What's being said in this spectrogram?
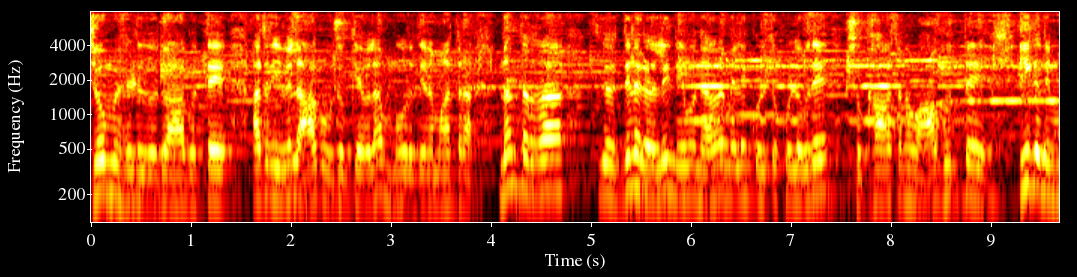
ಜೋಮು ಹಿಡಿಯುವುದು ಆಗುತ್ತೆ. ಆದರೆ ಇವೆಲ್ಲ ಆಗುವುದು ಕೇವಲ ಮೂರು ದಿನ ಮಾತ್ರ. ನಂತರದ ದಿನಗಳಲ್ಲಿ ನೀವು ನೆಲದ ಮೇಲೆ ಕುಳಿತುಕೊಳ್ಳುವುದೇ ಸುಖಾಸನವಾಗುತ್ತೆ ಈಗ ನಿಮ್ಮ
